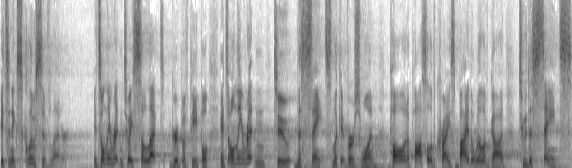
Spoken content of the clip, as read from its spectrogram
It's an exclusive letter. It's only written to a select group of people. It's only written to the saints. Look at verse 1. Paul, an apostle of Christ, by the will of God, to the saints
